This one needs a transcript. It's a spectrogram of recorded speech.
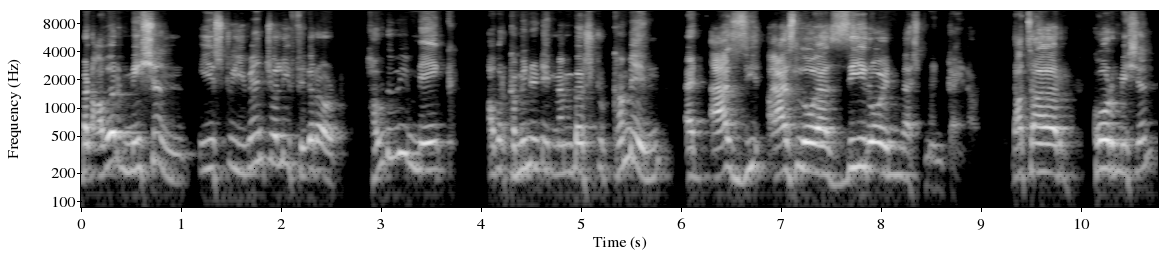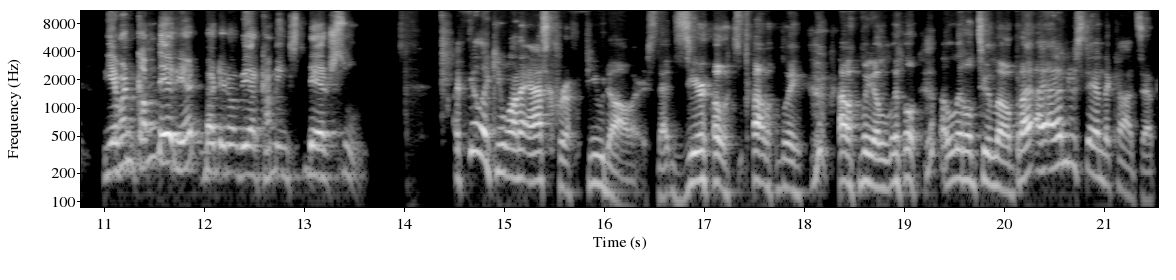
But our mission is to eventually figure out how do we make our community members to come in at as, as low as zero investment kind of. That's our core mission. We haven't come there yet, but you know we are coming there soon. I feel like you want to ask for a few dollars. That zero is probably probably a little a little too low, but I, I understand the concept.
